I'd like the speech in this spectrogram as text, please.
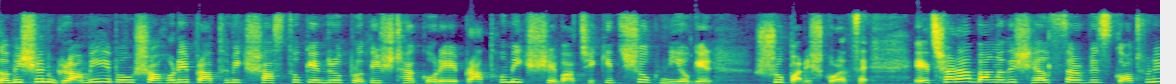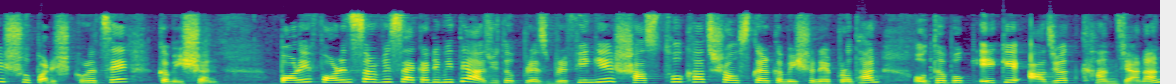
কমিশন গ্রামে এবং শহরে প্রাথমিক স্বাস্থ্য কেন্দ্র প্রতিষ্ঠা করে প্রাথমিক সেবা চিকিৎসক নিয়োগের সুপারিশ করেছে। এছাড়া বাংলাদেশ হেলথ সার্ভিস গঠনের সুপারিশ করেছে কমিশন। পরে ফরেন সার্ভিস একাডেমিতে আয়োজিত প্রেস ব্রিফিংয়ে স্বাস্থ্য খাত সংস্কার কমিশনের প্রধান অধ্যাপক এ কে আজাদ খান জানান,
